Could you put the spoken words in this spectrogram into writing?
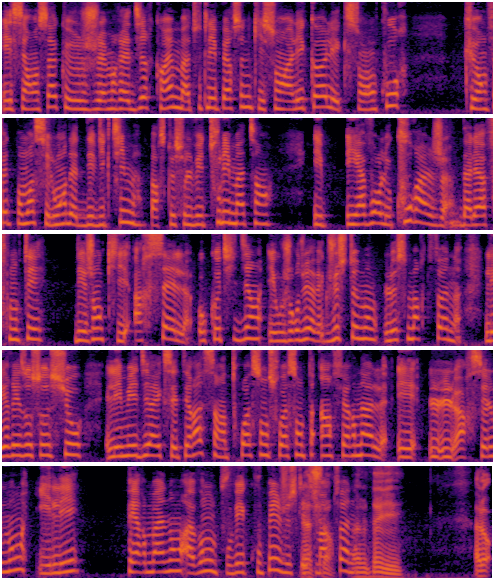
Et c'est en ça que j'aimerais dire quand même à toutes les personnes qui sont à l'école et qui sont en cours que fait pour moi c'est loin d'être des victimes. Parce que se lever tous les matins et avoir le courage d'aller affronter des gens qui harcèlent au quotidien et aujourd'hui avec justement le smartphone, les réseaux sociaux, les médias, etc., c'est un 360 infernal. Et le harcèlement, il est permanent. Avant, on pouvait couper juste les Bien sûr. smartphones. Ah, Alors,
